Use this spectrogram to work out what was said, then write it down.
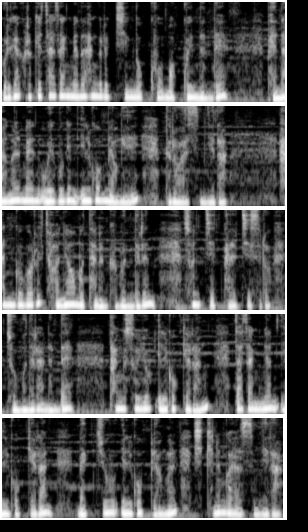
우리가 그렇게 짜장면을 한 그릇씩 놓고 먹고 있는데 배낭을 맨 외국인 일곱 명이 들어왔습니다. 한국어를 전혀 못하는 그분들은 손짓 발짓으로 주문을 하는데 탕수육 7개랑 짜장면 7개랑 맥주 7병을 시키는 거였습니다.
